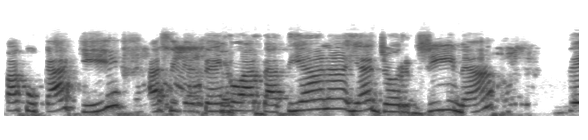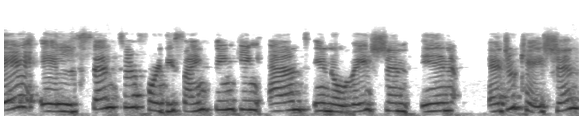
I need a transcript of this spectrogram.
Pakukaki, así que tengo a Tatiana y a Georgina de el Center for Design Thinking and Innovation in Education,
